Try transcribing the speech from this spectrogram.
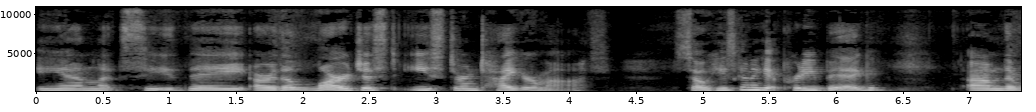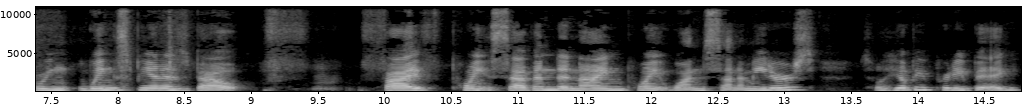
and let's see, they are the largest eastern tiger moth. So he's going to get pretty big. Um, the ring, wingspan is about 5.7 to 9.1 centimeters. So he'll be pretty big.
